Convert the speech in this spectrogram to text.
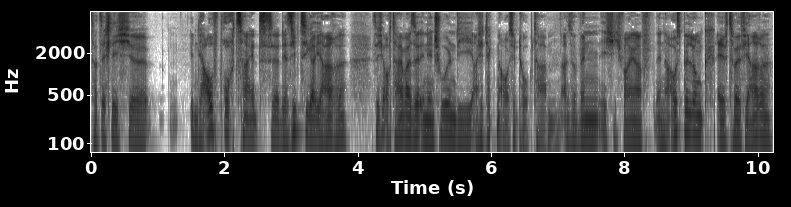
tatsächlich äh, in der Aufbruchzeit der 70er Jahre sich auch teilweise in den Schulen die Architekten ausgetobt haben. Also wenn ich, ich war ja in der Ausbildung elf, zwölf Jahre,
